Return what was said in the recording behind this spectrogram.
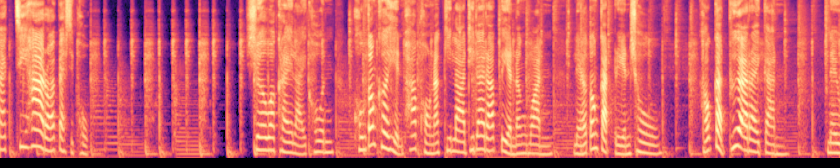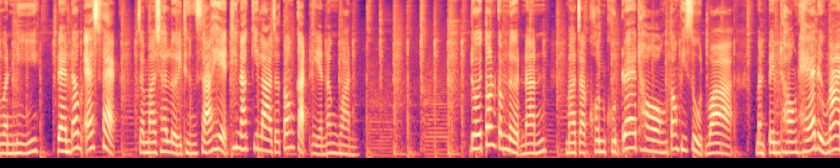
แฟกต์ที่ 586 เชื่อว่าใครหลายคน คงต้องเคยเห็นภาพของนักกีฬาที่ได้รับเหรียญรางวัล แล้วต้องกัดเหรียญโชว์ เขากัดเพื่ออะไรกัน ในวันนี้ Random s Fact จะมาเฉลยถึงสาเหตุที่นักกีฬาจะต้องกัดเหรียญรางวัล โดยต้นกำเนิดนั้น มาจากคนขุดแร่ทองต้องพิสูจน์ว่า มันเป็นทองแท้หรือไม่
